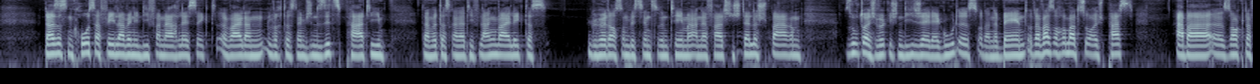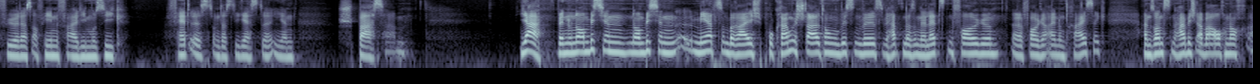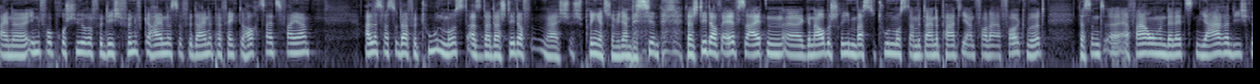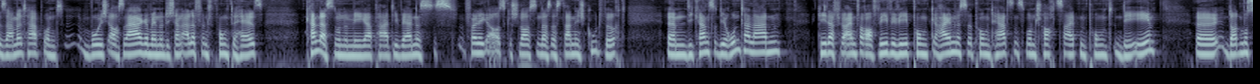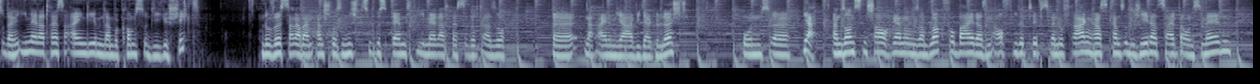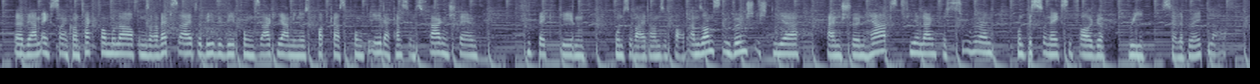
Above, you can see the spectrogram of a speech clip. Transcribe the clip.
das ist ein großer Fehler, wenn ihr die vernachlässigt, weil dann wird das nämlich eine Sitzparty, dann wird das relativ langweilig. Das gehört auch so ein bisschen zu dem Thema an der falschen Stelle sparen. Sucht euch wirklich einen DJ, der gut ist oder eine Band oder was auch immer zu euch passt. Aber äh, sorgt dafür, dass auf jeden Fall die Musik fett ist und dass die Gäste ihren Spaß haben. Ja, wenn du noch ein bisschen, noch ein bisschen mehr zum Bereich Programmgestaltung wissen willst, wir hatten das in der letzten Folge, äh, Folge 31. Ansonsten habe ich aber auch noch eine Infobroschüre für dich, fünf Geheimnisse für deine perfekte Hochzeitsfeier alles, was du dafür tun musst, also da, da steht auf, na, ich springe jetzt schon wieder ein bisschen, da steht auf elf Seiten äh, genau beschrieben, was du tun musst, damit deine Party ein voller Erfolg wird. Das sind äh, Erfahrungen der letzten Jahre, die ich gesammelt habe und wo ich auch sage, wenn du dich an alle fünf Punkte hältst, kann das nur eine Mega-Party werden. Es ist völlig ausgeschlossen, dass es dann nicht gut wird. Ähm, die kannst du dir runterladen. Geh dafür einfach auf www.geheimnisse.herzenswunschhochzeiten.de. Äh, dort musst du deine E-Mail-Adresse eingeben, dann bekommst du die geschickt. Du wirst dann aber im Anschluss nicht zugespammt. Die E-Mail-Adresse wird also äh, nach einem Jahr wieder gelöscht. Und äh, ja, ansonsten schau auch gerne in unserem Blog vorbei. Da sind auch viele Tipps. Wenn du Fragen hast, kannst du dich jederzeit bei uns melden. Äh, wir haben extra ein Kontaktformular auf unserer Webseite www.sagia-podcast.de. Da kannst du uns Fragen stellen, Feedback geben und so weiter und so fort. Ansonsten wünsche ich dir einen schönen Herbst. Vielen Dank fürs Zuhören und bis zur nächsten Folge. We Celebrate Love.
